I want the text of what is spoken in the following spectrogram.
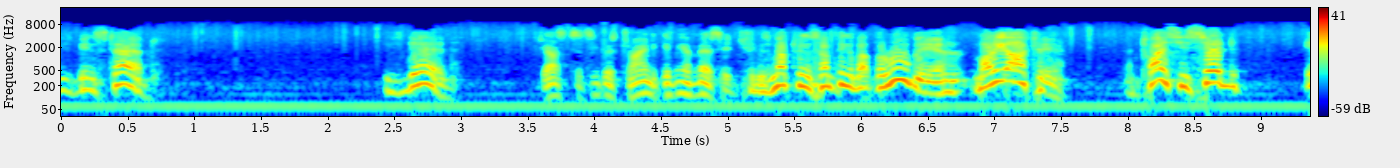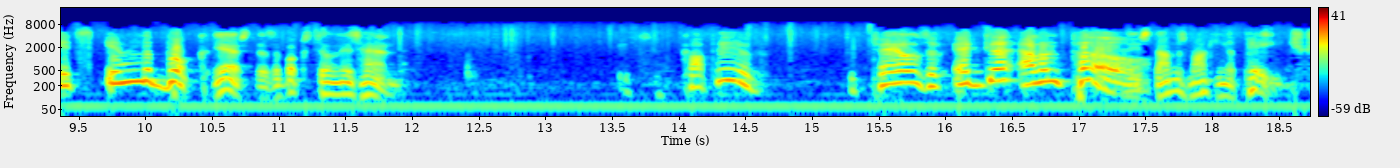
He's been stabbed. He's dead. Just as he was trying to give me a message. He was muttering something about the ruby and Moriarty. And twice he said, it's in the book. Yes, there's a book still in his hand. It's a copy of the tales of Edgar Allan Poe. His thumb's marking a page.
